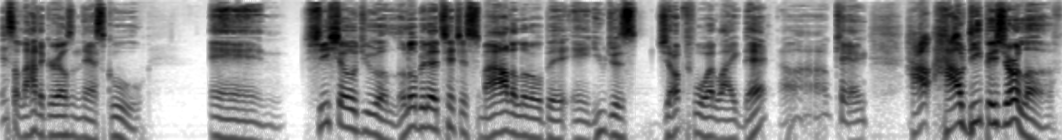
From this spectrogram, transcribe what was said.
it's a lot of girls in that school, and she showed you a little bit of attention, smiled a little bit, and you just jumped for it like that. Ah, okay, how how deep is your love?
